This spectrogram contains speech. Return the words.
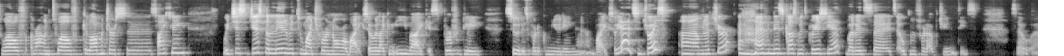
12 around 12 kilometers uh, cycling, which is just a little bit too much for a normal bike. So like an e-bike is perfectly suited for the commuting uh, bike. So yeah, it's a choice. Uh, I'm not sure. I haven't discussed with Chris yet, but it's uh, it's open for the opportunities. So uh,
